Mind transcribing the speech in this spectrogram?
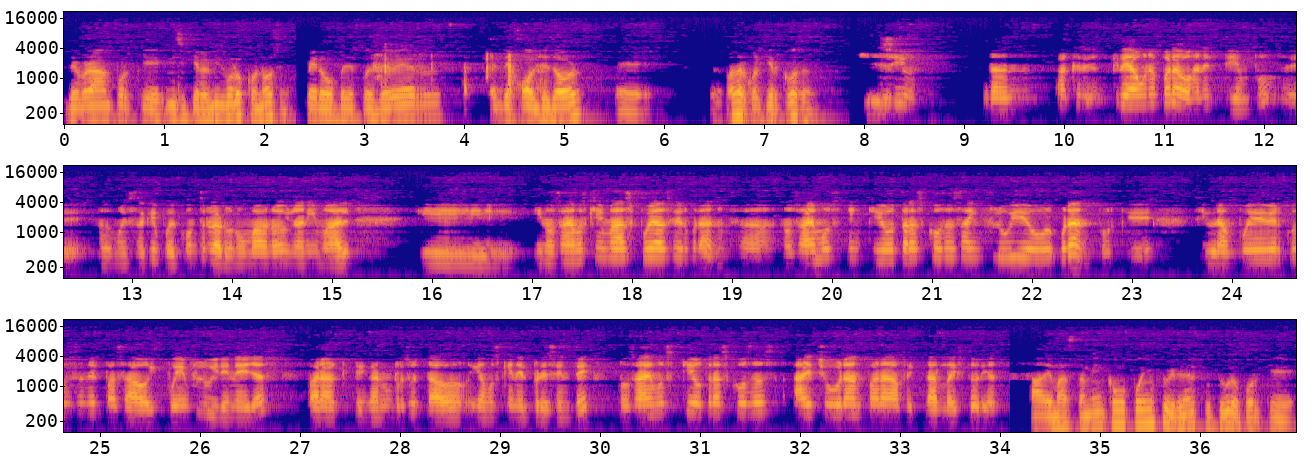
de Bran porque ni siquiera él mismo lo conoce. Pero después de ver el de Hold the Door, eh, puede pasar cualquier cosa. Sí, Bran ha crea una paradoja en el tiempo. Eh, nos muestra que puede controlar un humano y un animal. Y, y no sabemos qué más puede hacer Bran. O sea, no sabemos en qué otras cosas ha influido Bran. Porque si Bran puede ver cosas en el pasado y puede influir en ellas, para que tengan un resultado, digamos que en el presente, no sabemos qué otras cosas ha hecho Bran para afectar la historia. Además, también cómo puede influir en el futuro, porque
